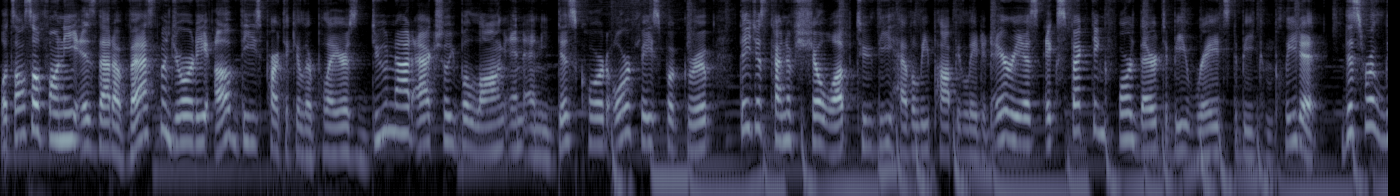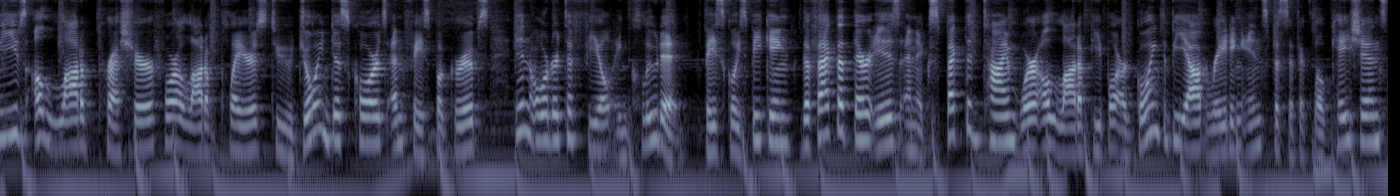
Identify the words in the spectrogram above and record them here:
What's also funny is that a vast majority of these particular players do not actually belong in any Discord or Facebook group, they just kind of show up to the heavily populated areas expecting for there to be raids to be completed. This relieves a lot of pressure for a lot of players to join Discords and Facebook groups in order to feel included. Basically speaking, the fact that there is an expected time where a lot of people are going to be out raiding in specific locations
